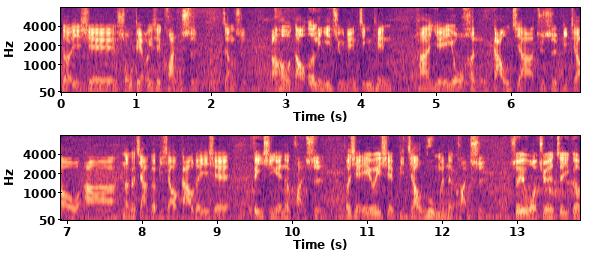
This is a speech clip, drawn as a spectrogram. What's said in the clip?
的一些手表、一些款式这样子。然后到二零一九年今天。它也有很高价，就是比较啊那个价格比较高的一些飞行员的款式，而且也有一些比较入门的款式，所以我觉得这一个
